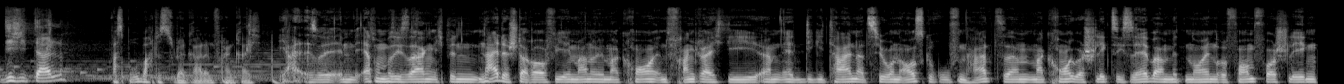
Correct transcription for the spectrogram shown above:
digitale, was beobachtest du da gerade in Frankreich? Ja, also ähm, erstmal muss ich sagen, ich bin neidisch darauf, wie Emmanuel Macron in Frankreich die ähm, äh, Digitalnation ausgerufen hat. Ähm, Macron überschlägt sich selber mit neuen Reformvorschlägen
